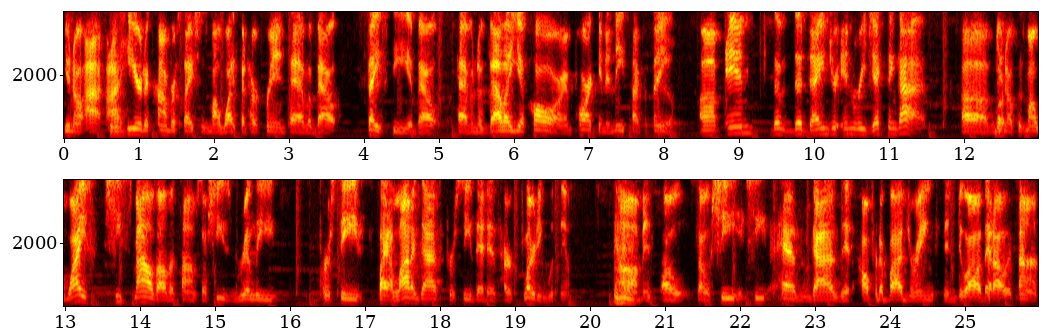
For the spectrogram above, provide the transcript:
you know, I, I hear the conversations my wife and her friends have about safety, about having to valet your car and parking and these type of things. Yeah. Um, and the the danger in rejecting guys. Um, you know, because my wife, she smiles all the time, so she's really perceived like a lot of guys perceive that as her flirting with them. Mm-hmm. Um, and so so she she has guys that offer to buy drinks and do all that all the time.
